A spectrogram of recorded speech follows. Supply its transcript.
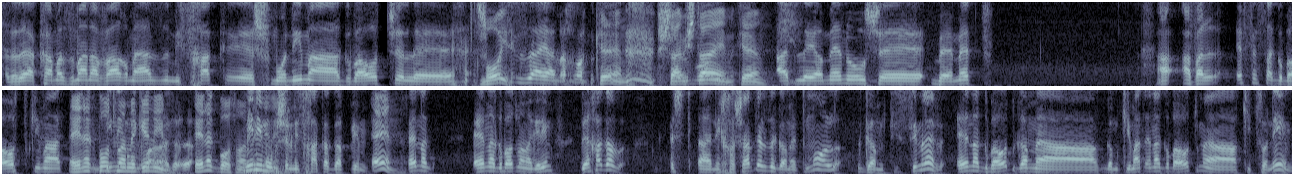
אתה יודע כמה זמן עבר מאז משחק 80 אה, ההגבהות של... אה, מויס. זה היה, נכון? כן, 2-2, כן. עד לימינו שבאמת... אבל... אפס הגבהות כמעט. אין הגבהות מהמגנים. אין הגבהות מהמגנים. מינימום של משחק אגפים. אין. אין, אין הגבהות מהמגנים. דרך אגב, אני חשבתי על זה גם אתמול, גם תשים לב, אין הגבהות גם מה... גם כמעט אין הגבהות מהקיצוניים.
